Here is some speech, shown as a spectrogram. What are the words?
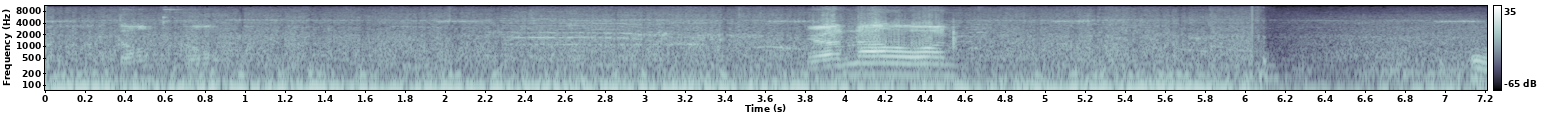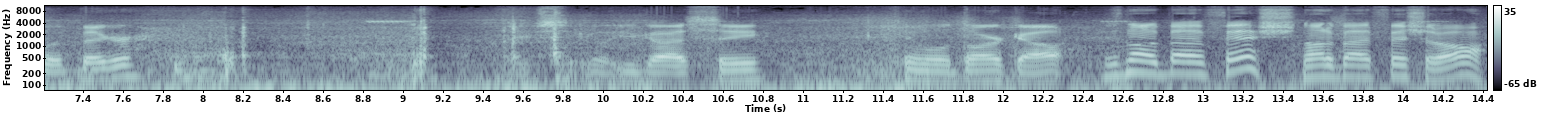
Uh, Don't, don't. Got another one. A little bit bigger. Let's see what you guys see. Getting a little dark out. He's not a bad fish. Not a bad fish at all.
